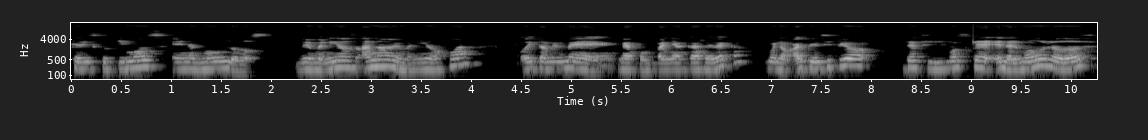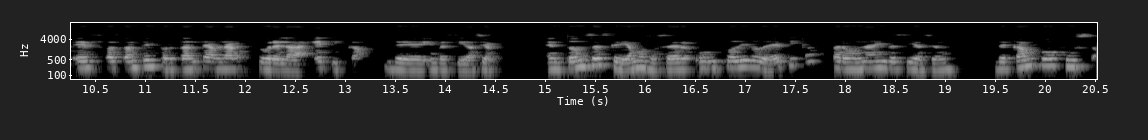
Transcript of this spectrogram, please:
que discutimos en el módulo 2. Bienvenidos Ana, bienvenido Juan. Hoy también me, me acompaña acá Rebeca. Bueno, al principio decidimos que en el módulo 2 es bastante importante hablar sobre la ética de investigación. Entonces queríamos hacer un código de ética para una investigación de campo justa.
